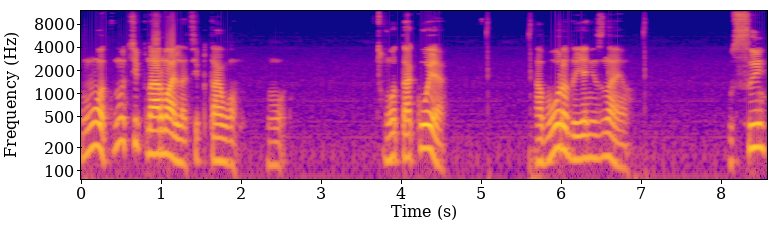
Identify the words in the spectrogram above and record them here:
Вот, ну, типа нормально, типа того. Вот. Вот такое. А бороды я не знаю. Усы.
